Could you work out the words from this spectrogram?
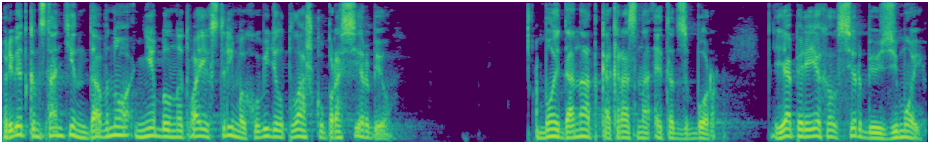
Привет, Константин. Давно не был на твоих стримах. Увидел плашку про Сербию. Мой донат как раз на этот сбор. Я переехал в Сербию зимой.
